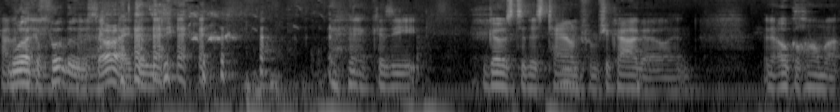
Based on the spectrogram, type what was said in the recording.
kind More of More like a Footloose. All right. Because he goes to this town from Chicago and in Oklahoma.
